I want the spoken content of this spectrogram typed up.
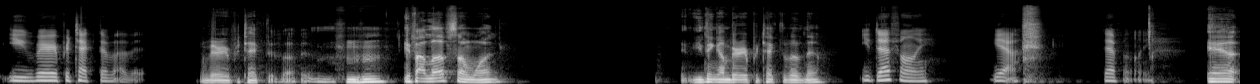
you very protective of it. Very protective of it. hmm If I love someone, you think I'm very protective of them? You definitely, yeah, definitely. And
